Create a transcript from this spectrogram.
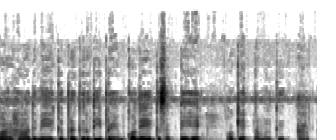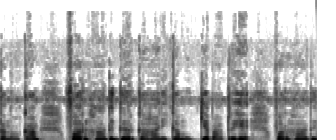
फरहाद में एक प्रकृति प्रेम को देख सकते हैं ഓക്കെ നമ്മൾക്ക് അർത്ഥം നോക്കാം ഫർഹാദ് ഗർ കഹാനിക്ക മുഖ്യ പാത്ര ഹെ ഫർഹാദ്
